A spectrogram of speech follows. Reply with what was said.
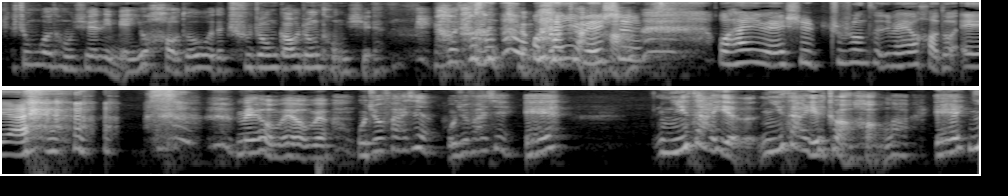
这个中国同学里面有好多我的初中、高中同学，然后他们全 部我还都以为是转行，，我还以为是初中里面有好多 AI。没有没有没有，我就发现我就发现，哎。你咋也你咋也转行了？哎，你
